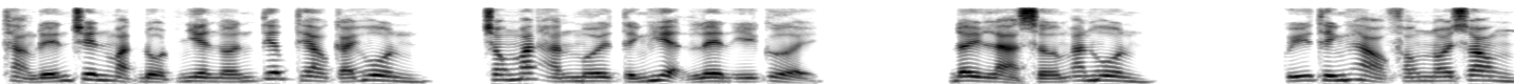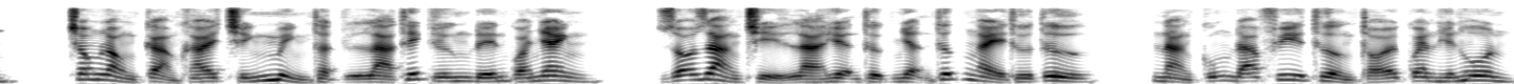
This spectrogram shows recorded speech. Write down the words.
thẳng đến trên mặt đột nhiên ấn tiếp theo cái hôn, trong mắt hắn mới tính hiện lên ý cười. Đây là sớm ăn hôn. Quý thính hào phong nói xong, trong lòng cảm khái chính mình thật là thích hứng đến quá nhanh, rõ ràng chỉ là hiện thực nhận thức ngày thứ tư, nàng cũng đã phi thường thói quen hiến hôn.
